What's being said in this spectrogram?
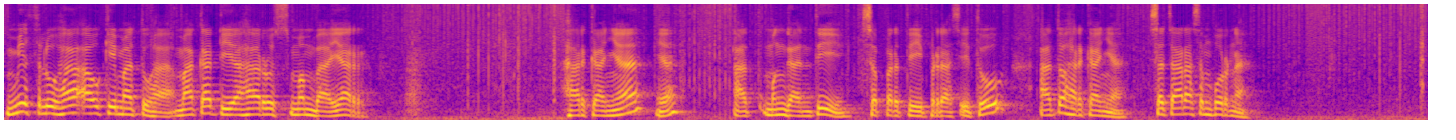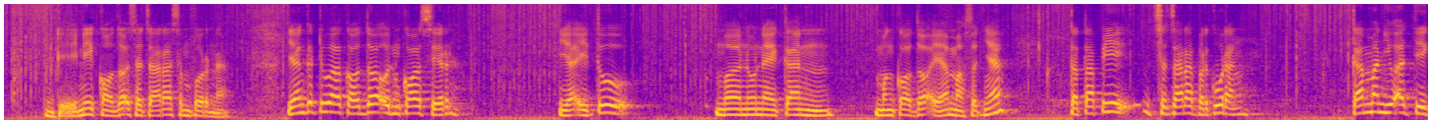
mithluha au qimatuha, maka dia harus membayar harganya ya mengganti seperti beras itu atau harganya secara sempurna. Jadi ini kodok secara sempurna. Yang kedua qada'un qasir yaitu menunaikan mengkodok ya maksudnya. Tetapi secara berkurang. Kaman yu'addi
